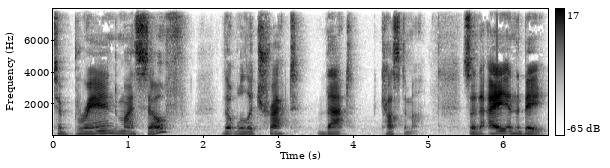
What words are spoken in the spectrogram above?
to brand myself that will attract that customer? So, the A and the B.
